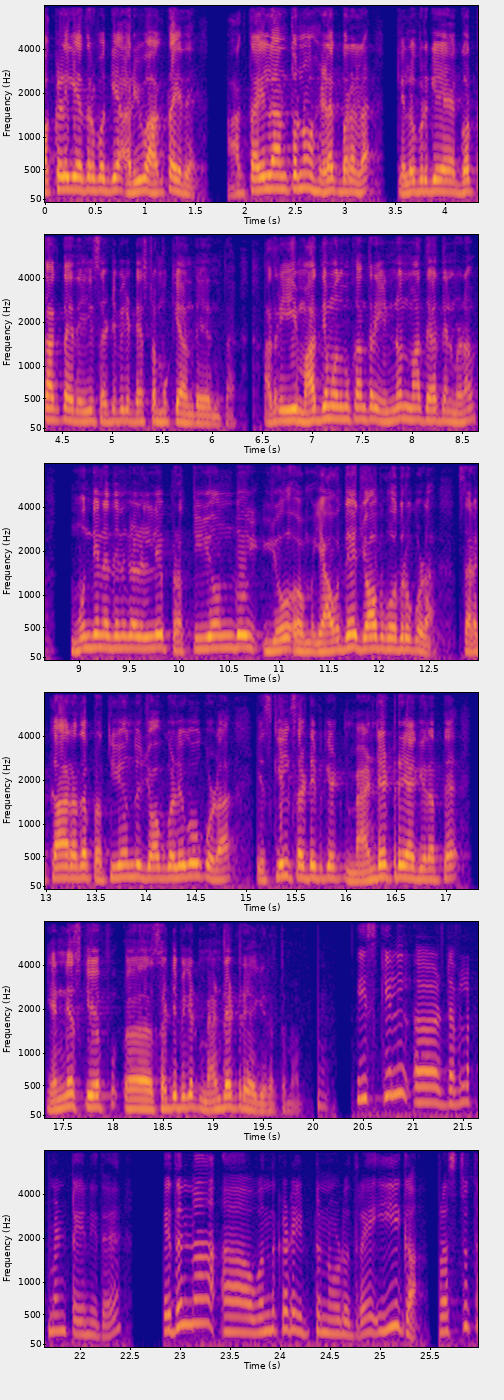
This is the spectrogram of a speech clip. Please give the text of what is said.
ಮಕ್ಕಳಿಗೆ ಅದ್ರ ಬಗ್ಗೆ ಅರಿವು ಆಗ್ತಾ ಇದೆ. ಆಗ್ತಾ ಇಲ್ಲ ಅಂತಲೂ ಹೇಳಕ್ ಬರಲ್ಲ. ಕೆಲವೊಬ್ಬರಿಗೆ ಗೊತ್ತಾಗ್ತಾ ಇದೆ ಈ ಸರ್ಟಿಫಿಕೇಟ್ ಎಷ್ಟು ಮುಖ್ಯ ಅಂತ ಅಂತ. ಆದರೆ ಈ ಮಾಧ್ಯಮದ ಮುಖಾಂತರ ಇನ್ನೊಂದು ಮಾತು ಹೇಳ್ತೇನೆ ಮೇಡಮ್ ಮುಂದಿನ ದಿನಗಳಲ್ಲಿ ಪ್ರತಿಯೊಂದು ಯೋ ಯಾವುದೇ ಜಾಬ್ಗೆ ಹೋದರೂ ಕೂಡ ಸರ್ಕಾರದ ಪ್ರತಿಯೊಂದು ಜಾಬ್ಗಳಿಗೂ ಕೂಡ ಈ ಸ್ಕಿಲ್ ಸರ್ಟಿಫಿಕೇಟ್ ಮ್ಯಾಂಡೇಟ್ರಿ ಆಗಿರುತ್ತೆ. N S K F certificate mandatory ಆಗಿರುತ್ತೆ ಮ್ಯಾಮ್ ಈ ಸ್ಕಿಲ್ ಡೆವಲಪ್ಮೆಂಟ್ ಏನಿದೆ ಇದನ್ನು ಒಂದು ಕಡೆ ಇಟ್ಟು ನೋಡಿದ್ರೆ ಈಗ ಪ್ರಸ್ತುತ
